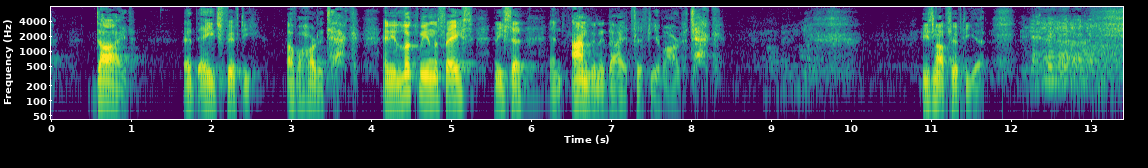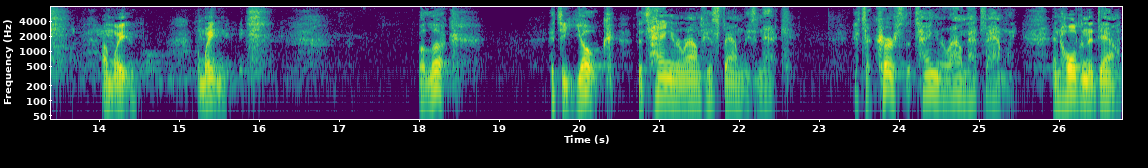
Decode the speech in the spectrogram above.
died at age 50 of a heart attack. And he looked me in the face and he said, And I'm going to die at 50 of a heart attack. He's not 50 yet. I'm waiting. I'm waiting. But look, it's a yoke that's hanging around his family's neck. It's a curse that's hanging around that family and holding it down.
